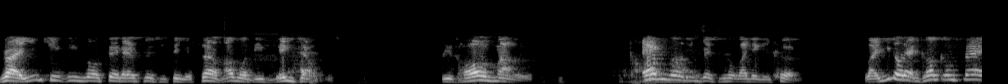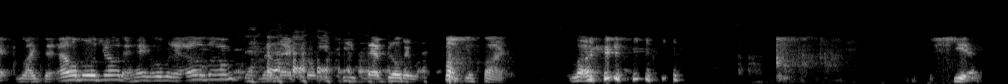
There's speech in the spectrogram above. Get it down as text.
right. You keep these little thin ass bitches to yourself. I want these big jumpers, these hog mollies. Every one of these bitches look like they can cook. Like you know that gunkum fat, like the elbow joint that hang over the elbow. Man, that, those pieces that building was fucking fire. Like shit.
